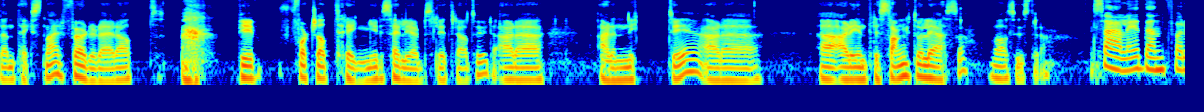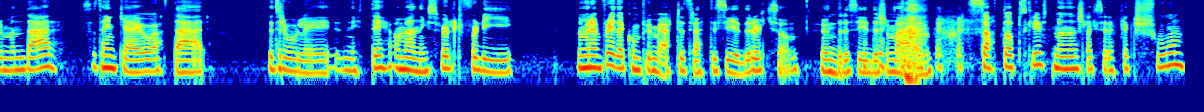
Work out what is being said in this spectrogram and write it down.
den teksten her, føler dere at vi fortsatt trenger selvhjelpslitteratur? Er det, er det nyttig? Er det, er det interessant å lese? Hva syns dere? Særlig i den formen der, så tenker jeg jo at det er utrolig nyttig og meningsfullt, fordi Nummer én fordi det er komprimert til 30 sider, og ikke sånn 100 sider som er en satt oppskrift, men en slags refleksjon.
